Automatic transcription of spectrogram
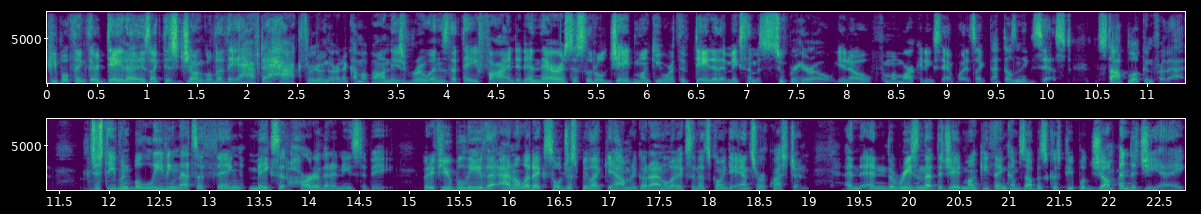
people think their data is like this jungle that they have to hack through, and they're going to come upon these ruins that they find, and in there is this little jade monkey worth of data that makes them a superhero. You know, from a marketing standpoint, it's like that doesn't exist. Stop looking for that just even believing that's a thing makes it harder than it needs to be. But if you believe that analytics will just be like, yeah, I'm going to go to analytics and it's going to answer a question. And and the reason that the Jade Monkey thing comes up is because people jump into GA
